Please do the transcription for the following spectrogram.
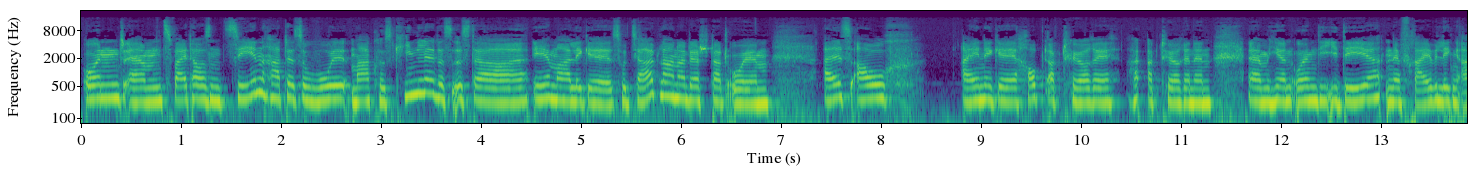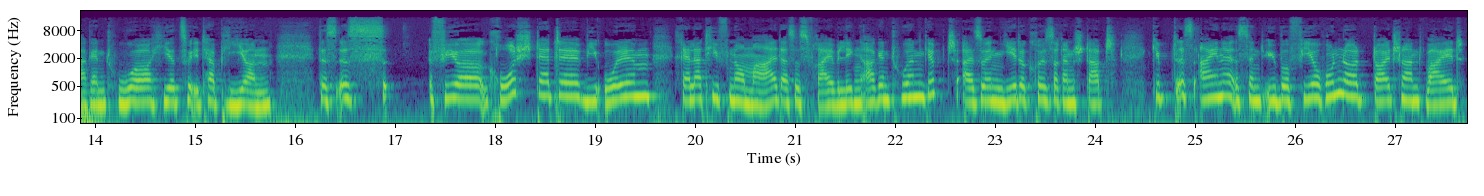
Und ähm, 2010 hatte sowohl Markus Kienle, das ist der ehemalige Sozialplaner der Stadt Ulm, als auch einige Hauptakteure, Akteurinnen ähm, hier in Ulm die Idee, eine Freiwilligenagentur hier zu etablieren. Das ist für Großstädte wie Ulm relativ normal, dass es Freiwilligenagenturen gibt. Also in jeder größeren Stadt gibt es eine. Es sind über 400 deutschlandweit.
